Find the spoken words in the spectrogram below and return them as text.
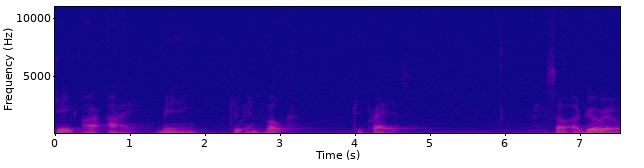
G-R-I, meaning to invoke, to praise. So a guru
